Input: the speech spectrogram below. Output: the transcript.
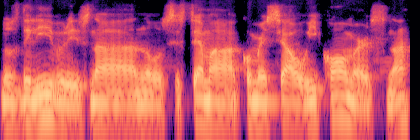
nos deliveries, na, no sistema comercial e-commerce, né?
